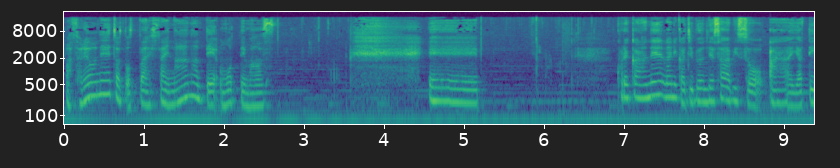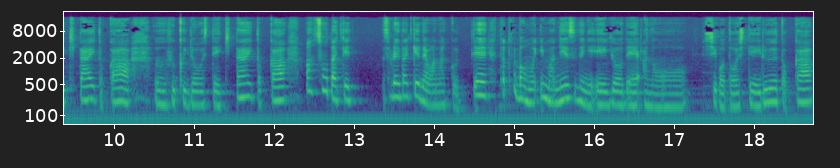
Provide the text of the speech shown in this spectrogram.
まあ、それをねちょっとお伝えしたいななんて思ってます。えーこれからね何か自分でサービスをあやっていきたいとか、うん、副業していきたいとか、まあ、そうだけそれだけではなくって例えばもう今ねすでに営業であの仕事をしているとか、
